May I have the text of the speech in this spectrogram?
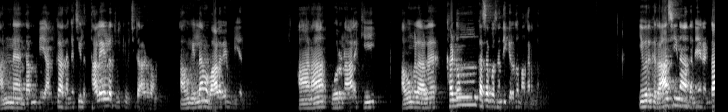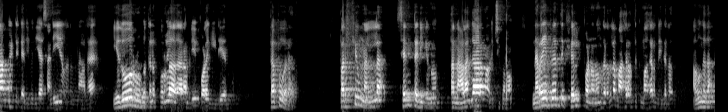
அண்ணன் தம்பி அக்கா தங்கச்சியில தலையில தூக்கி வச்சுட்டு ஆடுவாங்க. அவங்க இல்லாம வாழவே முடியாது. ஆனா ஒரு நாளைக்கு அவங்களால கடும் கசப்பை சந்திக்கிறது மகரம் தான். இவருக்கு ராசிநாதனே ரெண்டாம் வீட்டுக்கு அதிபதியா சனியே வர்றதுனால ஏதோ ஒரு ரூபத்துல பொருளாதாரம் அப்படியே புழங்கிட்டே இருக்கும். தப்பு வராது. பர்ஃப்யூம் நல்லா சென்ட் அடிக்கணும் தன்னை அலங்காரமா வச்சுக்கணும் நிறைய பேர்த்துக்கு ஹெல்ப் பண்ணணுங்கிறதுல மகரத்துக்கு மகர் நிகராது அவங்க தான்.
